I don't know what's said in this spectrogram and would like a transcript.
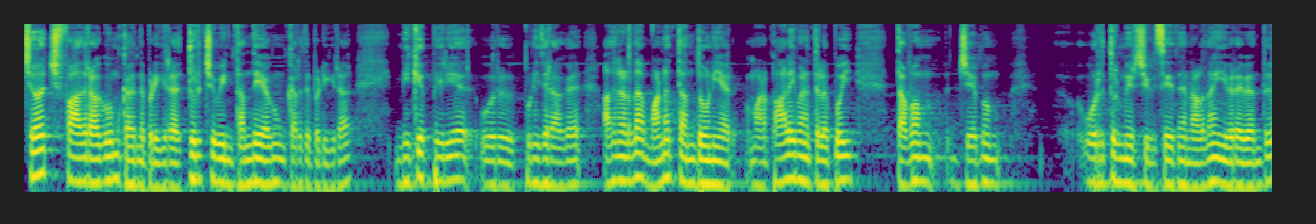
சர்ச் ஃபாதராகவும் கருதப்படுகிறார். திருச்சபையின் தந்தையாகவும் கருதப்படுகிறார். மிகப்பெரிய ஒரு புனிதராக அதனால தான் மனத்தந்தோணியார் ம பாலைவனத்தில் போய் தவம் ஜெபம் ஒருத்தல் முயற்சிகள் செய்ததுனால தான் இவரை வந்து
